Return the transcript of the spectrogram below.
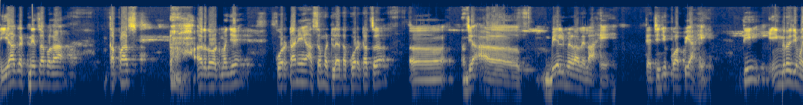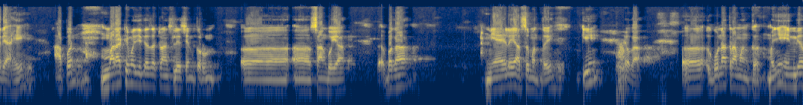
या घटनेचा बघा तपास अर्धवट म्हणजे कोर्टाने असं म्हटलं आता कोर्टाचं अं, जे बेल मिळालेलं आहे त्याची जी कॉपी आहे ती इंग्रजीमध्ये आहे. आपण मराठीमध्ये त्याचं ट्रान्सलेशन करून सांगूया. बघा न्यायालय असं म्हणतंय की बघा गुन्हा क्रमांक म्हणजे इंदिरा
